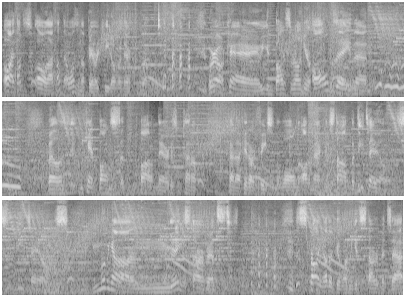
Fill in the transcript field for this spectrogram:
Oh, I thought this, oh, I thought that wasn't a barricade over there. We're okay. We can bounce around here all day then. Well, we can't bounce at the bottom there because we'll kind of kind of hit our face in the wall and automatically stop. But details, details. Moving on, getting the star bits. this is probably another good one to get star bits at.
